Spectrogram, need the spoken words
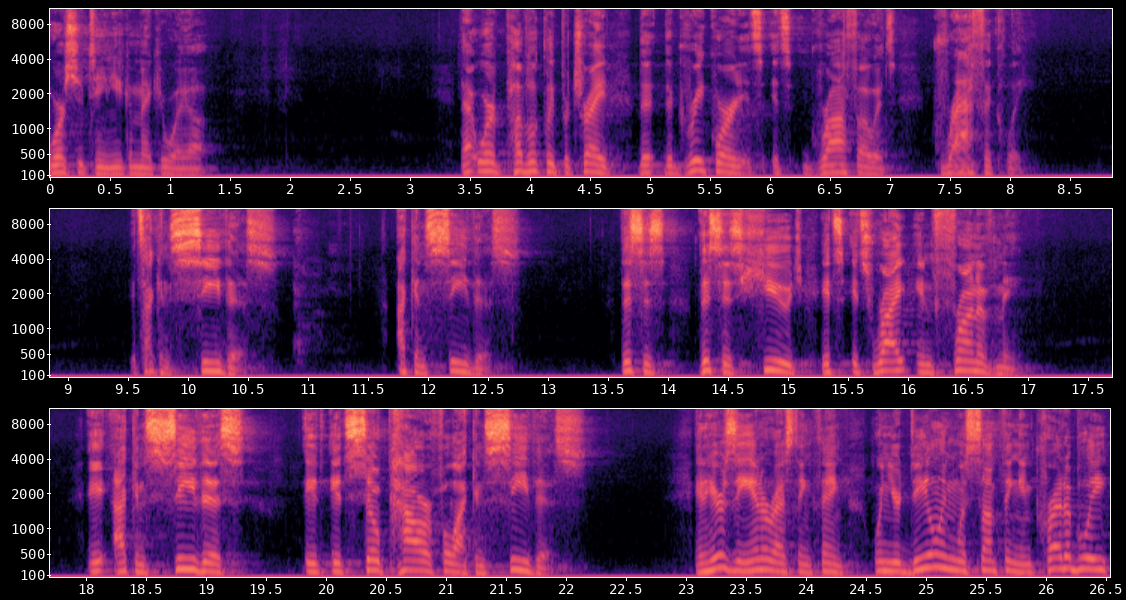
Worship team, you can make your way up. That word publicly portrayed, the, the Greek word, it's, it's grapho, it's graphically. It's I can see this. I can see this. This is, this is huge. It's, it's right in front of me. It, I can see this. It, it's so powerful. I can see this. And here's the interesting thing when you're dealing with something incredibly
